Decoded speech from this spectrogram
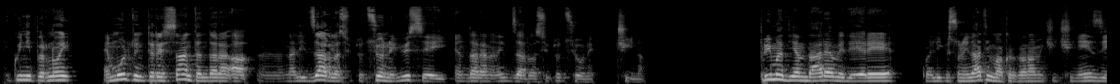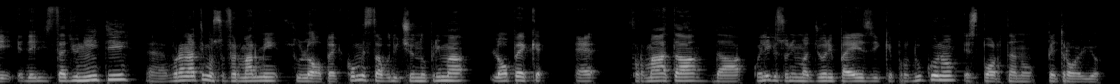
e quindi per noi è molto interessante andare a eh, analizzare la situazione USA e andare a analizzare la situazione Cina. Prima di andare a vedere quelli che sono i dati macroeconomici cinesi e degli Stati Uniti, eh, vorrei un attimo soffermarmi sull'OPEC. Come stavo dicendo prima, l'OPEC è formata da quelli che sono i maggiori paesi che producono e esportano petrolio.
